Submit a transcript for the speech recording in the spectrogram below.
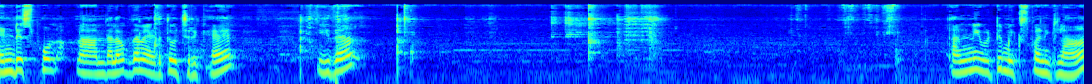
ரெண்டு ஸ்பூன் நான் அந்த அளவுக்கு தான் நான் எடுத்து வச்சுருக்கேன். இதை தண்ணி விட்டு மிக்ஸ் பண்ணிக்கலாம்.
